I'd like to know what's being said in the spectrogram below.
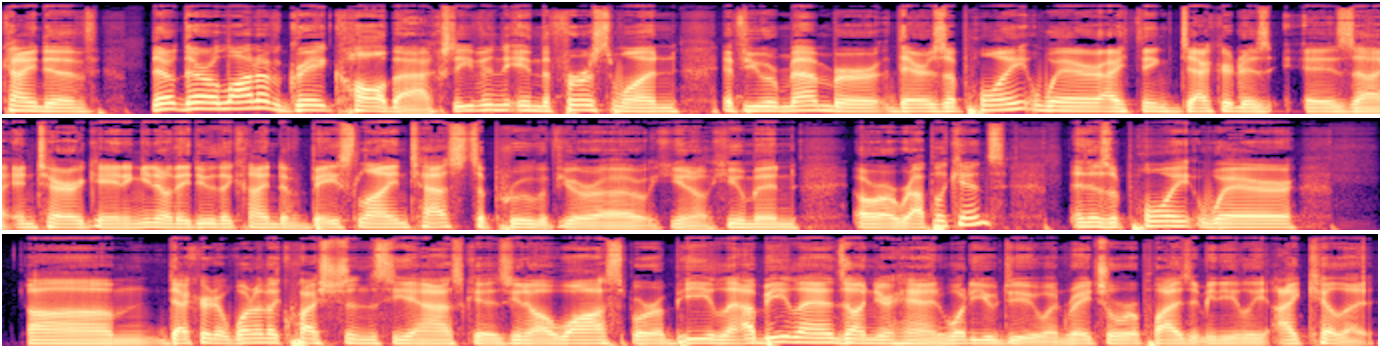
kind of there, there are a lot of great callbacks. Even in the first one, if you remember, there's a point where I think Deckard is is uh, interrogating. You know, they do the kind of baseline test to prove if you're a you know human or a replicant. And there's a point where um, Deckard, one of the questions he asks is, you know, a wasp or a bee, la- a bee lands on your hand. What do you do? And Rachael replies immediately, I kill it.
